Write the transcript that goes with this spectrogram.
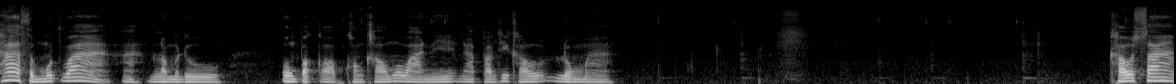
ถ้าสมมุติว่าอะเรามาดูองค์ประกอบของเขาเมื่อวานนี้นะตอนที่เขาลงมา เขาสร้าง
